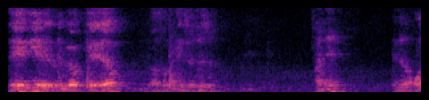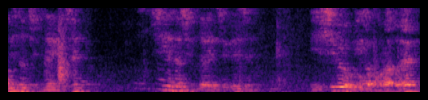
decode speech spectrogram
네 개예요. 왜몇 개예요? 여섯 개죠. 그죠? 아니? 얘들아 어디서 증가했지? C에서 증가했지. 그지? 이 C를 우리가 뭐라 그래?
